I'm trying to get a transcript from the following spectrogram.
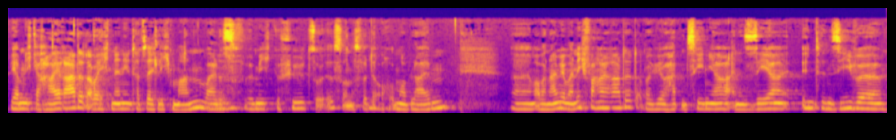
Wir haben nicht geheiratet, aber ich nenne ihn tatsächlich Mann, weil mhm. das für mich gefühlt so ist und es wird ja auch immer bleiben. Ähm, aber nein, wir waren nicht verheiratet, aber wir hatten zehn Jahre eine sehr intensive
